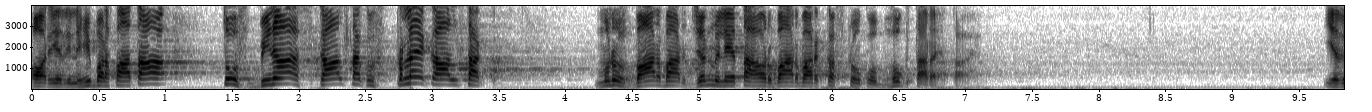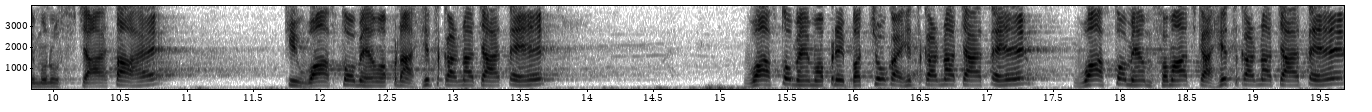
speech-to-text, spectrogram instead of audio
और यदि नहीं बढ़ पाता तो उस विनाश काल तक, उस प्रलय काल तक मनुष्य बार बार जन्म लेता है और बार बार कष्टों को भोगता रहता है। यदि मनुष्य चाहता है कि वास्तव में हम अपना हित करना चाहते हैं वास्तव में हम अपने बच्चों का हित करना चाहते हैं, वास्तव में हम समाज का हित करना चाहते हैं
